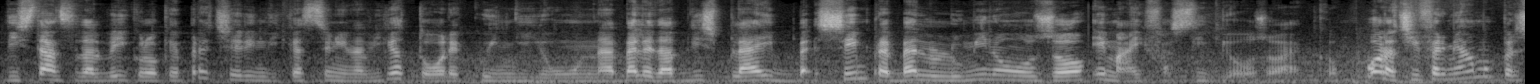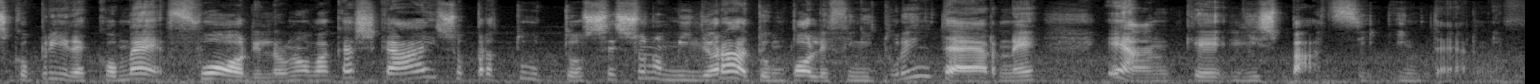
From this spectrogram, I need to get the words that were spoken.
distanza dal veicolo che precede, indicazioni navigatore, quindi un bel head-up display sempre bello luminoso e mai fastidioso. Ecco. Ora ci fermiamo per scoprire com'è fuori la nuova Qashqai, soprattutto se sono migliorate un po' le finiture interne e anche gli spazi interni.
